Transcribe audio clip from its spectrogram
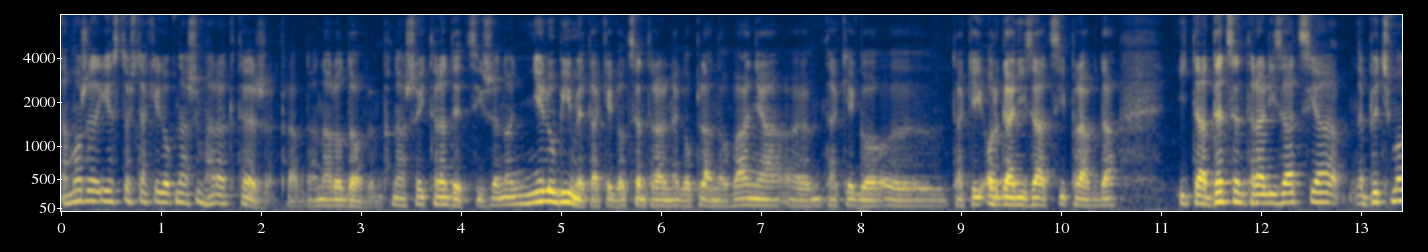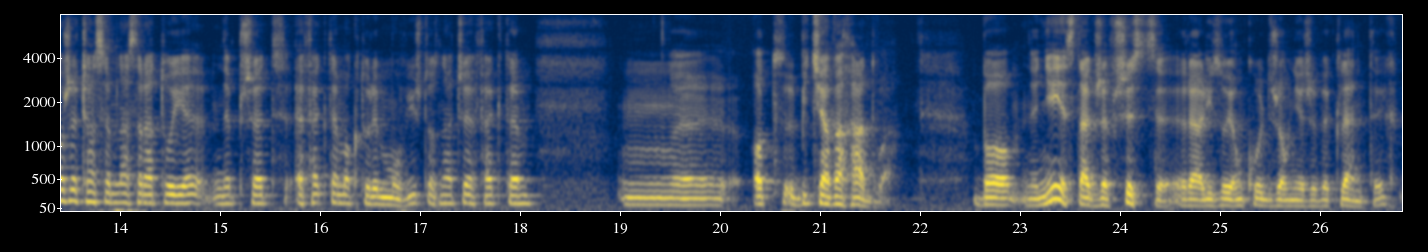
a może jest coś takiego w naszym charakterze, prawda, narodowym, w naszej tradycji, że no nie lubimy takiego centralnego planowania, takiego, e, takiej organizacji, prawda. I ta decentralizacja być może czasem nas ratuje przed efektem, o którym mówisz, to znaczy efektem mm, e, odbicia wahadła. Bo nie jest tak, że wszyscy realizują kult żołnierzy wyklętych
